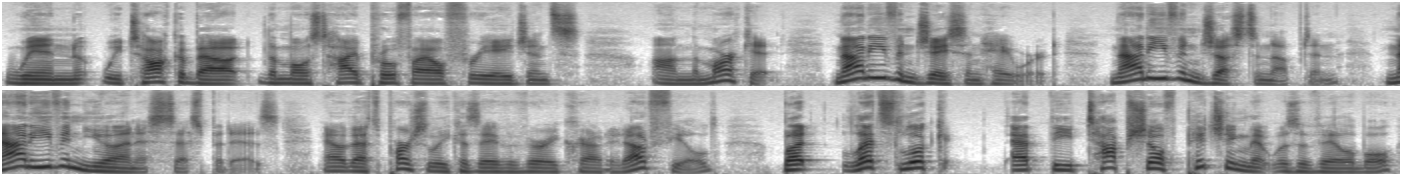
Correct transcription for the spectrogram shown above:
when we talk about the most high profile free agents on the market. Not even Jason Heyward, not even Justin Upton, not even Yoenis Cespedes. Now, that's partially because they have a very crowded outfield, but let's look at the top shelf pitching that was available,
